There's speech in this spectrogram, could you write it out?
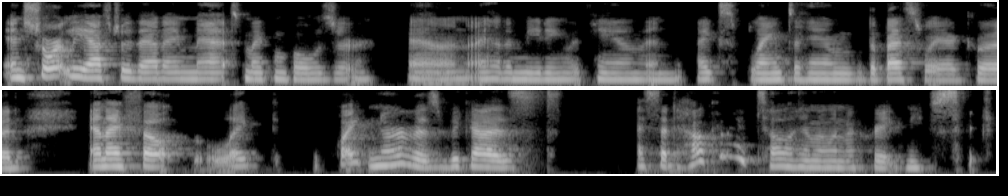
And shortly after that, I met my composer and I had a meeting with him and I explained to him the best way I could. And I felt like quite nervous because I said, How can I tell him I want to create music?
